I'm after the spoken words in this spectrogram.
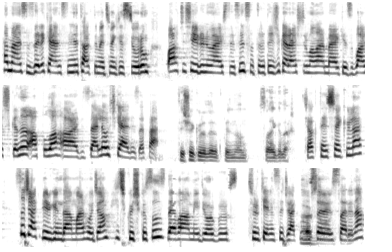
Hemen sizlere kendisini takdim etmek istiyorum. Bahçeşehir Üniversitesi Stratejik Araştırmalar Merkezi Başkanı Abdullah Ağar bizlerle. Hoş geldiniz efendim. Teşekkür ederim Pelin Hanım. Saygılar. Çok teşekkürler. Sıcak bir gündem var hocam. Hiç kuşkusuz devam ediyor bu Türkiye'nin sıcaklığı uluslararası arena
